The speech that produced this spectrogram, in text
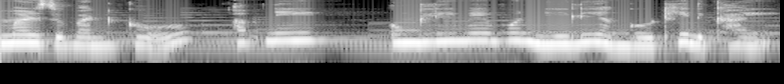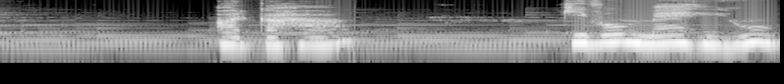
मरजुबन को अपनी उंगली में वो नीली अंगूठी दिखाई और कहा, कि वो मैं ही हूँ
